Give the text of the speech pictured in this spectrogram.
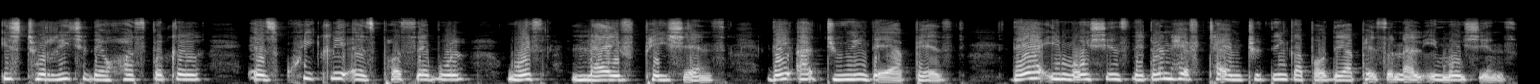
is to reach the hospital as quickly as possible with live patients. They are doing their best. Their emotions, they don't have time to think about their personal emotions.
